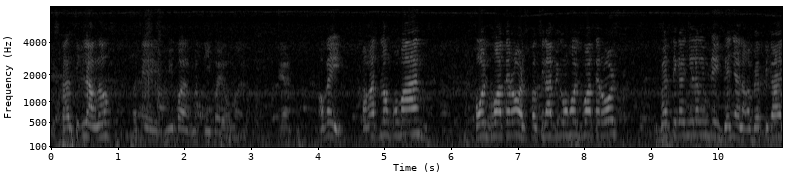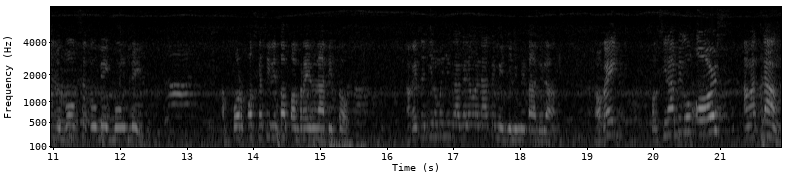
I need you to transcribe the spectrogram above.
Distancing lang, no? Kasi, di ba, matibay yung ano. Ayan. Okay, pangatlong command, hold water oars. Pag sinabi kong hold water oars, vertical nyo lang yung blade. Ganyan, naka-vertical, lubog sa tubig, buong blade. Ang purpose kasi nito, pamreno natin to. Nakita nyo naman yung gagalawan natin, medyo limitado lang. Okay? Pag sinabi kong oars, angat lang.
